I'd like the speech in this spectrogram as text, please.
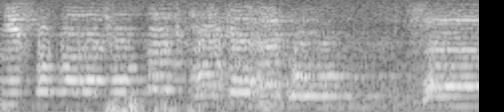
niż pokładać ufność człowieku. Przed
